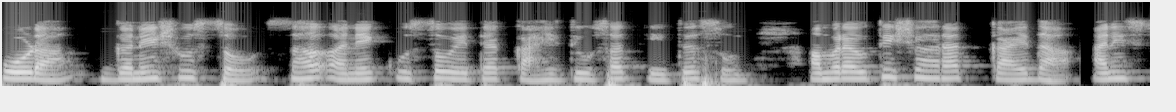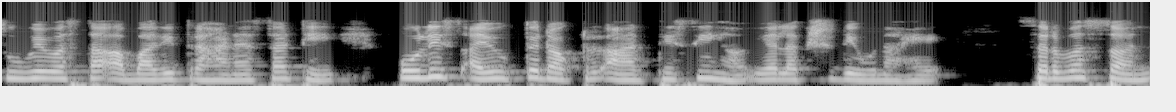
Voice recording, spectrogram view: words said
पोळा गणेशोत्सव सह अनेक उत्सव येत्या काही दिवसात येत असून अमरावती शहरात कायदा आणि सुव्यवस्था अबाधित राहण्यासाठी पोलीस आयुक्त डॉक्टर आरती सिंह या लक्ष देऊन आहे. सर्व सण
